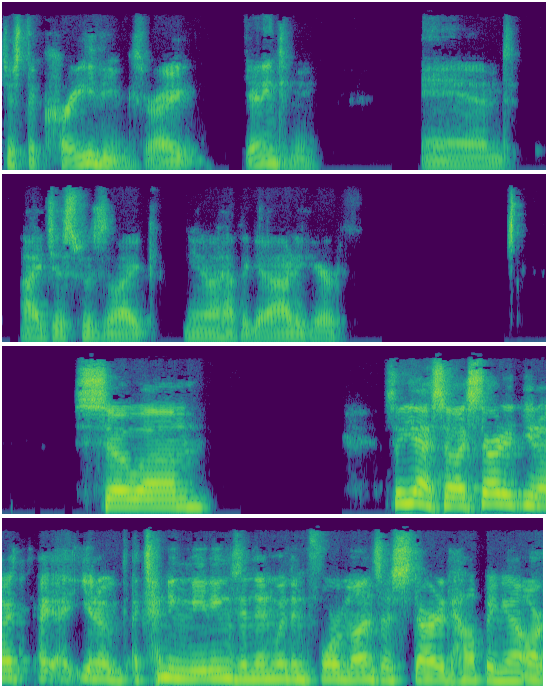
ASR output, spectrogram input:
just the cravings, right? Getting to me. And I just was like, you know, I have to get out of here. So um so yeah so i started you know I, I, you know attending meetings and then within four months i started helping out or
